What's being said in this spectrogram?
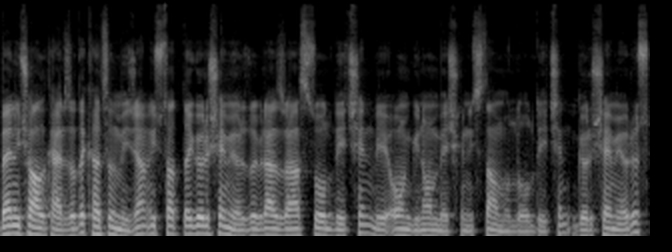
ben 3 halka arza da katılmayacağım. Üstad'la görüşemiyoruz. O biraz rahatsız olduğu için bir 10 gün 15 gün İstanbul'da olduğu için görüşemiyoruz.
